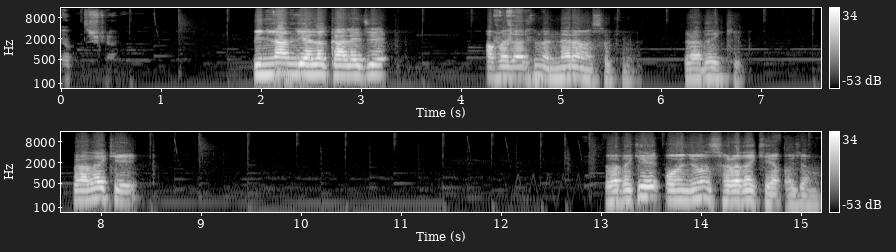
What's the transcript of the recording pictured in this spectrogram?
Yaptı şu an. Finlandiyalı kaleci affedersin de nereme sokayım? Sıradaki. Sıradaki Sıradaki oyuncumuz sıradaki hocam.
